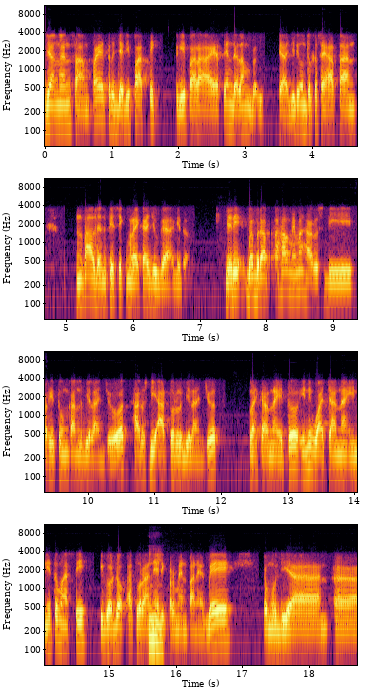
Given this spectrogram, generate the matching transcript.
jangan sampai terjadi fatik bagi para ASN dalam bekerja. Jadi untuk kesehatan mental dan fisik mereka juga gitu. Jadi beberapa hal memang harus diperhitungkan lebih lanjut, harus diatur lebih lanjut. Oleh karena itu, ini wacana ini tuh masih digodok aturannya Mhm. di Permenpan RB, kemudian eh,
